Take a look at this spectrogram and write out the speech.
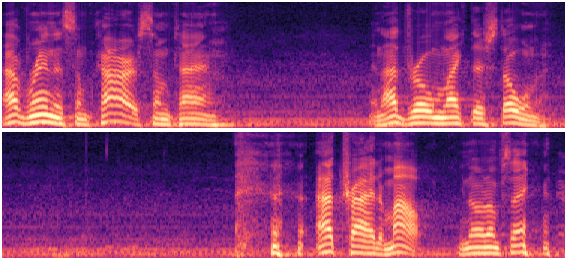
I've rented some cars sometime and I drove them like they're stolen. I tried them out. You know what I'm saying?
